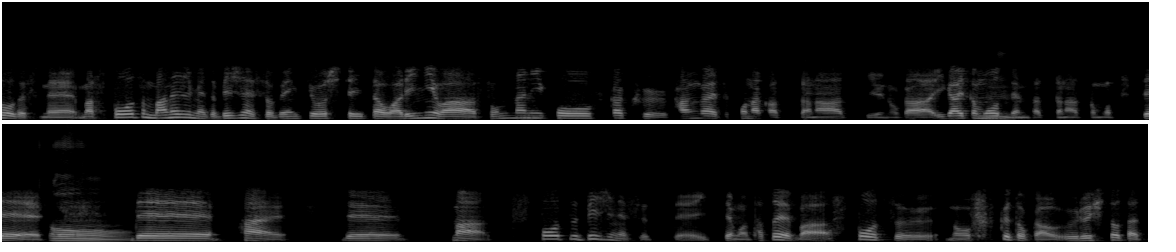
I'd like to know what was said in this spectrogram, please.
そうですね、まあ、スポーツマネジメント、ビジネスを勉強していた割には、そんなにこう深く考えてこなかったなっていうのが、意外と盲点だったなと思ってて、おーで、はい。で、まあ、スポーツビジネスって言っても、例えばスポーツの服とかを売る人たち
